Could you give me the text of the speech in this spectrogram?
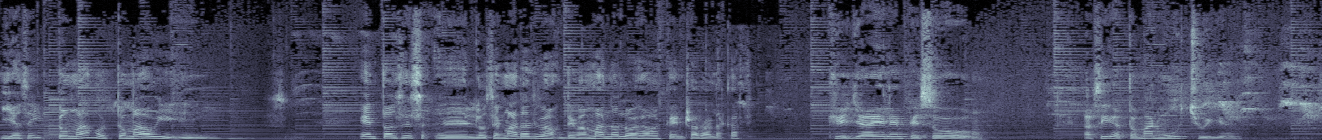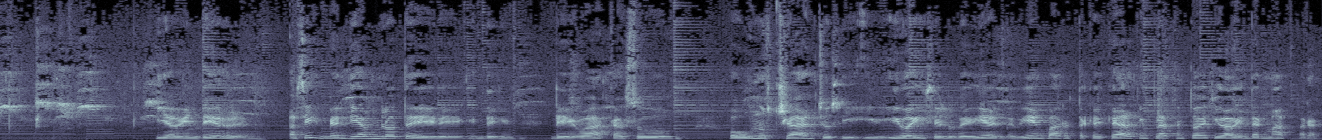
Y así, tomamos, tomamos y... Entonces eh, los hermanos de, de mamá no lo dejaban que entrara a la casa. Que ya él empezó así a tomar mucho y a, y a vender, así, vendía un lote de, de- de- vacas o, o unos chanchos y, iba y se los bebía, bebía en barro hasta que quedara sin plata, entonces iba a vender más para,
